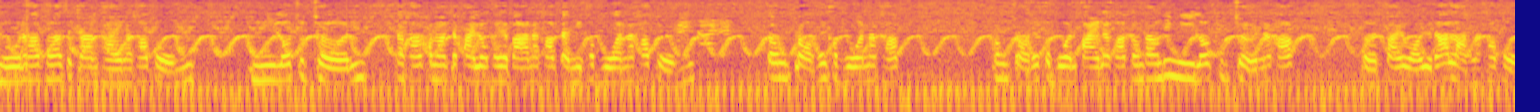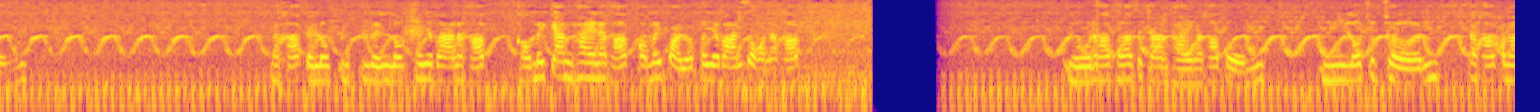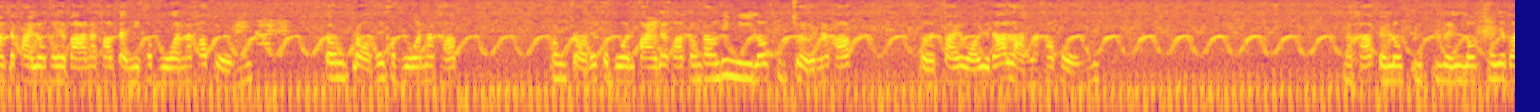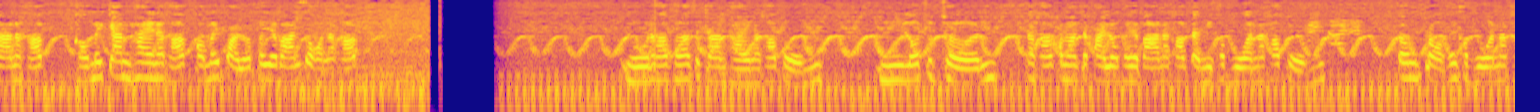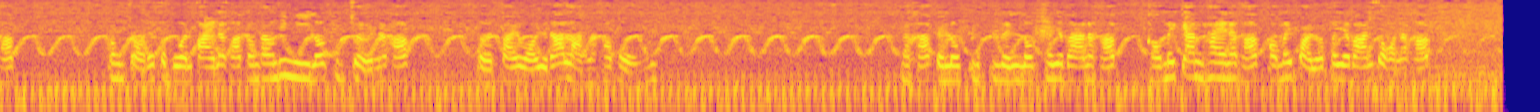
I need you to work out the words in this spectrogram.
ดูนะครับพระราชการไทยนะครับ ผมมีรถฉุกเฉินนะครับกำลังจะไปโรงพยาบาลนะครับ แต่มีขบวนนะครับ ผมต้องจอดให้ขบวนนะครับ ต้องจอดให้ขบวนไปนะครับทั้งๆที่มีรถฉุกเฉินนะครับ เปิดไฟหวออยู่ด้านหลังนะครับ ผมนะครับ เป็นรถเป็นรถพยาบาลนะครับ เขาไม่กั้นให้นะครับ เขาไม่ปล่อยรถพยาบาลก่อนนะครับดูนะครับพระราชการไทยนะครับ ผม มีรถฉุกเฉินนะครับกำลังจะไปโรงพยาบาลนะครับ แต่มีขบวนนะครับ ผมต้องจอดให้ขบวนนะครับ ต้องจอดให้ขบวนไปนะครับทั้งๆที่มีรถฉุกเฉินนะครับ เปิดไฟหวออยู่ด้านหลังนะครับ ผมนะครับ เป็นรถเป็นรถพยาบาลนะครับ เขาไม่กั้นให้นะครับ เขาไม่ปล่อยรถพยาบาลก่อนนะครับดูนะครับพระราชการไทยนะครับ ผม มีรถฉุกเฉินนะครับกำลังจะไปโรงพยาบาลนะครับ แต่มีขบวนนะครับ ผมต้องจอดให้ขบวนนะครับ ต้องจอดให้ขบวนไปนะครับทั้งทั้งๆที่มีรถฉุกเฉินนะครับ เปิดไฟหวออยู่ด้านหลังนะครับ ผมนะครับ เป็นรถเป็นรถพยาบาลนะครับ เขาไม่กั้นให้นะครับ เขาไม่ปล่อยรถพยาบาลก่อนนะครับ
